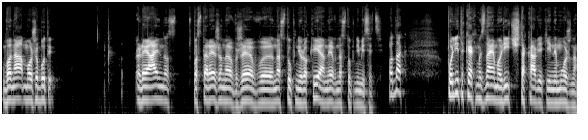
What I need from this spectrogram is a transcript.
вона може бути реально спостережена вже в наступні роки, а не в наступні місяці. Однак. Політика, як ми знаємо, річ така, в якій не можна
